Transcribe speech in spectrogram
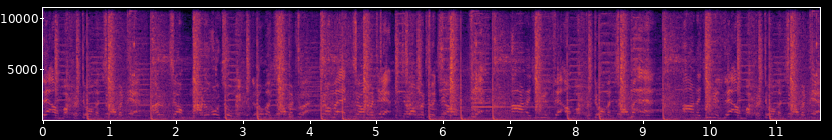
လက်အောင်မှာဘတော်မှကြောင်းမတက်ငါတို့ကြောင်းငါတို့အုံချုံမယ်လုံးမကြောင်းမထွက်ကြောင်းမအကြောင်းမတက်ကြောင်းမထွက်ကြောင်းတက်အာနာယူလက်အောင်မှာဘတော်မှကြောင်းမအပ်အာနာယူလက်အောင်မှာဘတော်မှကြောင်းမတက်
